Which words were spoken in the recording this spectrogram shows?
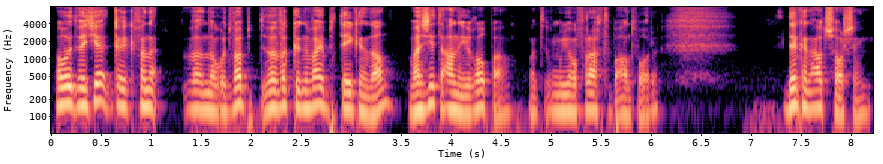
maar goed, weet je, kijk, van, wat, nou goed, wat, wat, wat kunnen wij betekenen dan? Wij zitten aan Europa, want, om jouw vraag te beantwoorden. Denk aan outsourcing.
